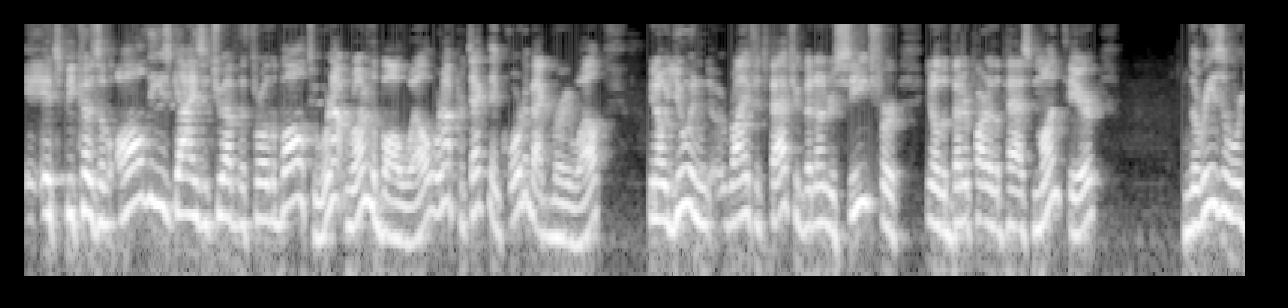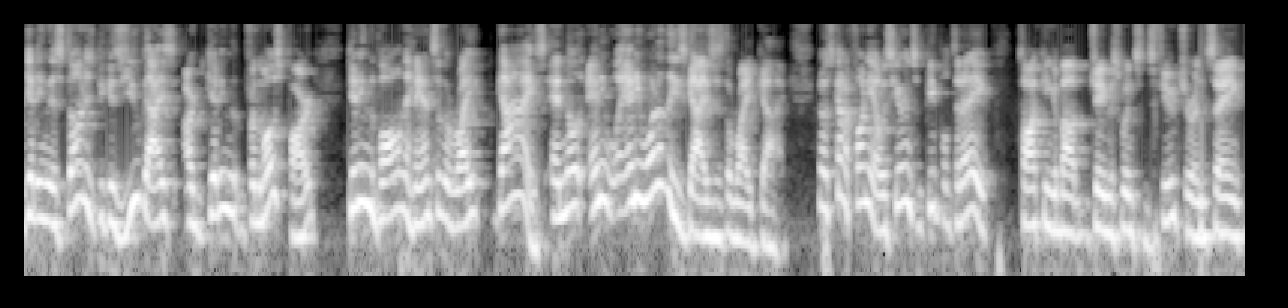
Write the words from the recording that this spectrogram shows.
it's because of all these guys that you have to throw the ball to. We're not running the ball well. We're not protecting the quarterback very well. You know, you and Ryan Fitzpatrick have been under siege for you know the better part of the past month here. The reason we're getting this done is because you guys are getting, for the most part, getting the ball in the hands of the right guys, and any any one of these guys is the right guy. You know, it's kind of funny. I was hearing some people today talking about Jameis Winston's future and saying,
